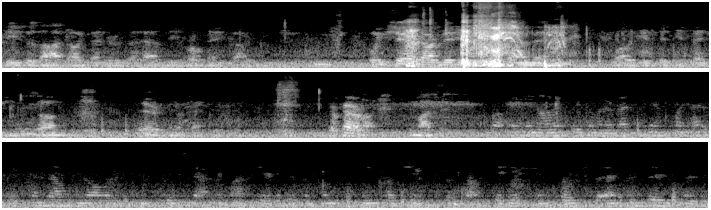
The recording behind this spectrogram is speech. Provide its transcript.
These are the hot dog vendors that have the propane cards. We've shared our videos with them and while it did get the attention of some, they're ineffective. They're paralyzed, in my opinion. Well, and and honestly, from an event standpoint, I had to pay ten thousand dollars in police staffing last year to get them from encroaching, they just encroach the entrances and it's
